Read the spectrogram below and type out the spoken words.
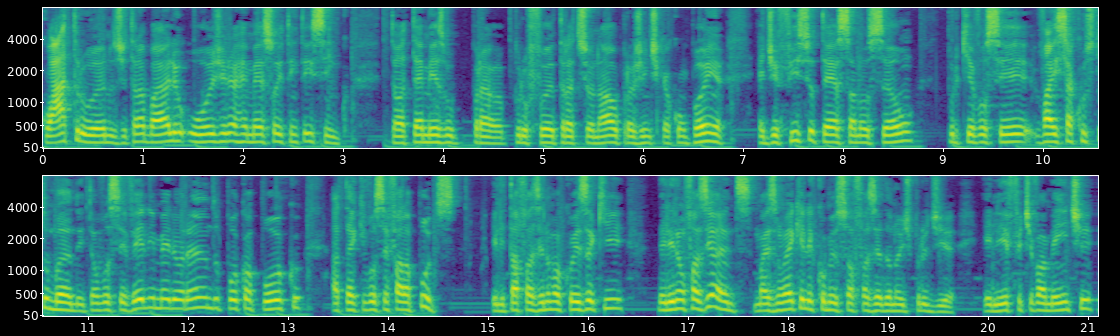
quatro anos de trabalho, hoje ele arremessa 85%. Então, até mesmo para o fã tradicional, para a gente que acompanha, é difícil ter essa noção porque você vai se acostumando. Então, você vê ele melhorando pouco a pouco até que você fala: putz, ele está fazendo uma coisa que ele não fazia antes, mas não é que ele começou a fazer da noite para o dia. Ele efetivamente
